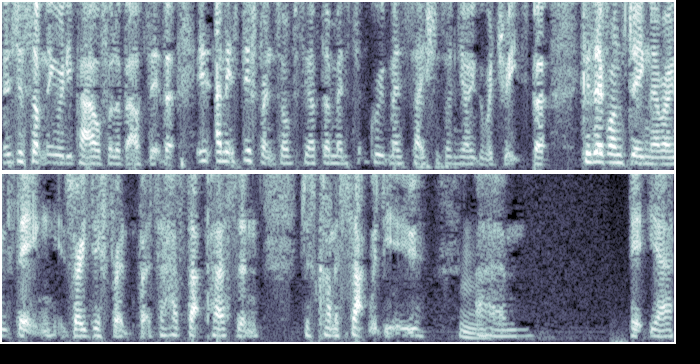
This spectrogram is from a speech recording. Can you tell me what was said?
there's just something really powerful about it. That it, and it's different. So obviously, I've done medita- group meditations on yoga retreats, but because everyone's doing their own thing, it's very different. But to have that person just kind of sat with you, mm. um, it yeah,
